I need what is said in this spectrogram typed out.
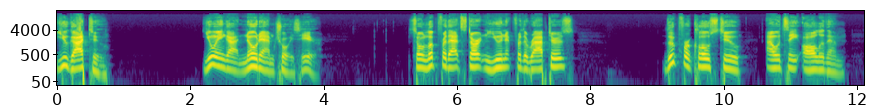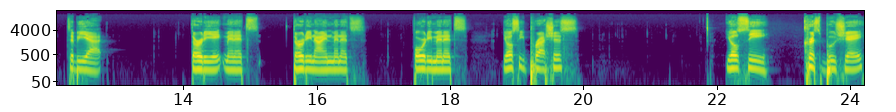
You got to. You ain't got no damn choice here. So look for that starting unit for the Raptors. Look for close to, I would say, all of them to be at 38 minutes, 39 minutes, 40 minutes. You'll see Precious. You'll see Chris Boucher.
